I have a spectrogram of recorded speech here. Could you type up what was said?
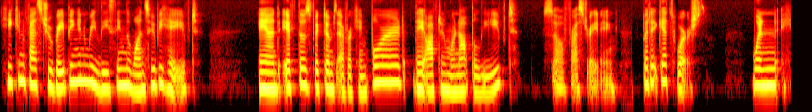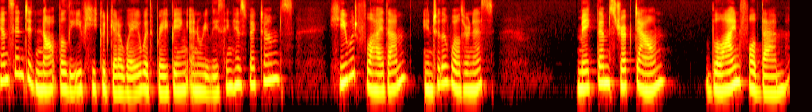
He confessed to raping and releasing the ones who behaved. And if those victims ever came forward, they often were not believed. So frustrating. But it gets worse. When Hansen did not believe he could get away with raping and releasing his victims, he would fly them into the wilderness make them strip down, blindfold them,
